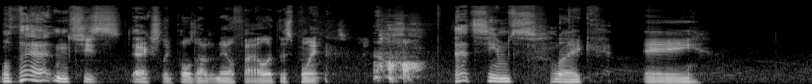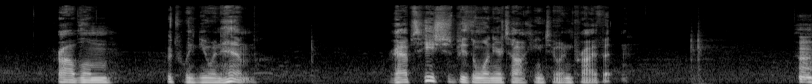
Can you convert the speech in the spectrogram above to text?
Well, that, and she's actually pulled out a nail file at this point. Oh, That seems like a problem between you and him. Perhaps he should be the one you're talking to in private. Hmm.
